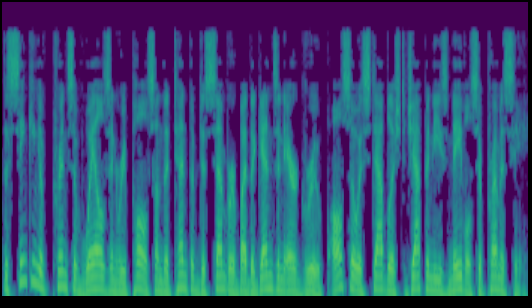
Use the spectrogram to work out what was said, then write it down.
The sinking of Prince of Wales and Repulse on 10 December by the Genzan Air Group also established Japanese naval supremacy.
